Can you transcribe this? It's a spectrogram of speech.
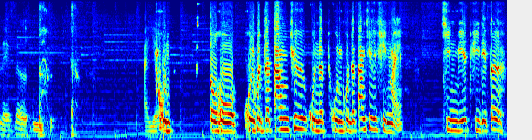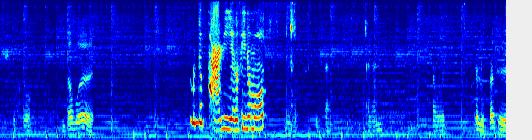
เลเซอร์ ไอเยอะคุณ โอ้โห คุณควรจะตั้งชื่อ คุณจะคุณควรจะตั้งชื่อชินใหม่ ชิน vs predator โอ้โหมันก็เวอร์มันจะปากดีอย่างกับซีโนโมฟแต่อันนั้นเราสรุปก็คือ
